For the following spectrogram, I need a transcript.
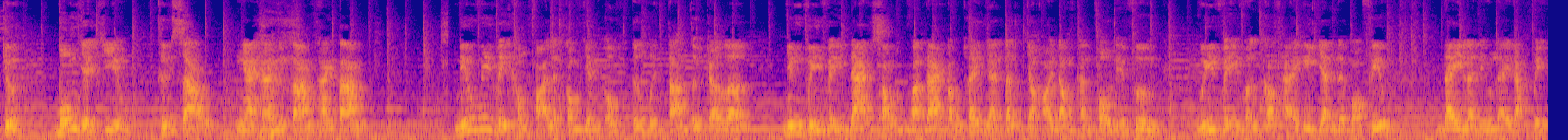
trước 4 giờ chiều thứ sáu ngày 28 tháng 8. Nếu quý vị không phải là công dân Úc từ 18 tuổi trở lên, nhưng quý vị đang sống và đang đóng thuế nhà đất cho hội đồng thành phố địa phương, quý vị vẫn có thể ghi danh để bỏ phiếu. Đây là điều lệ đặc biệt.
